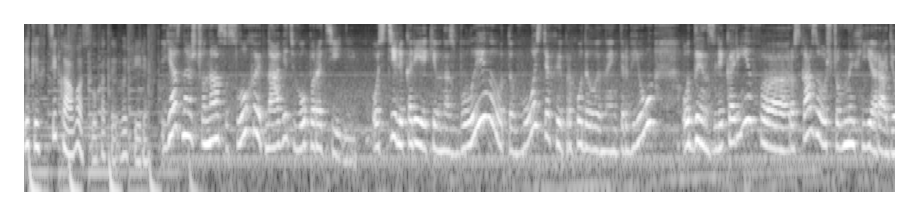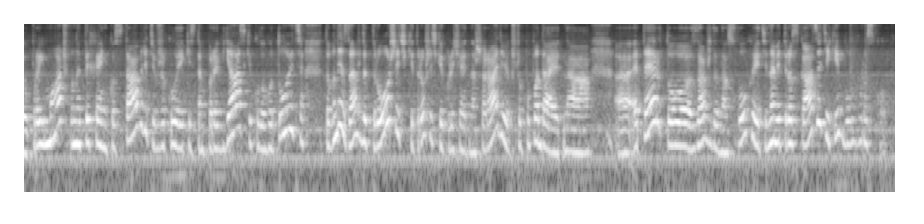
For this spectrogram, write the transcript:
яких цікаво слухати в ефірі. Я знаю, що нас слухають навіть в операційній. Ось ті лікарі, які в нас були, от в гостях і приходили на інтерв'ю. Один з лікарів е, розказував, що в них є радіоприймач, вони тихенько ставлять, і вже коли якісь там перев'язки, коли готуються, то вони завжди трошечки, трошечки включають наше радіо. Якщо попадають на е, етер, то завжди нас слухають і навіть розказують, який був гороскоп.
